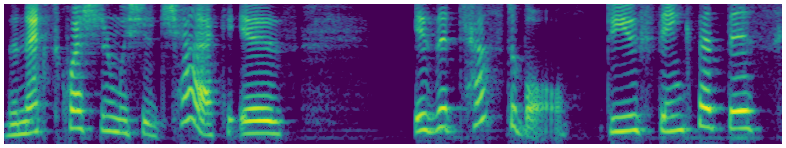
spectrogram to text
The next question we should check is, is it testable? Do you think that this,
